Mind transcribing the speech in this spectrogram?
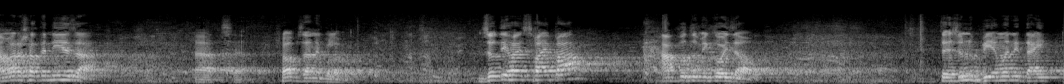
আমার সাথে নিয়ে যা। আচ্ছা সব জানে বলা যদি হয় ছয় পা, আব্বু তুমি কই যাও? তো এই জন্য বিয়ে মানে দায়িত্ব।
